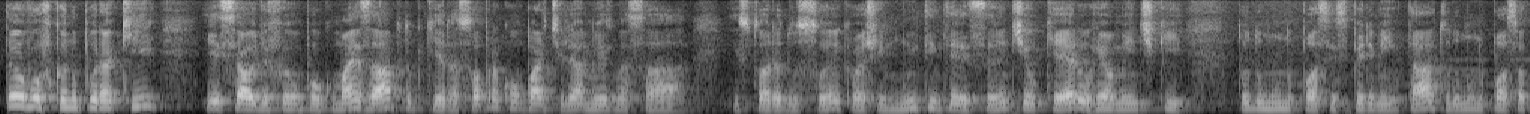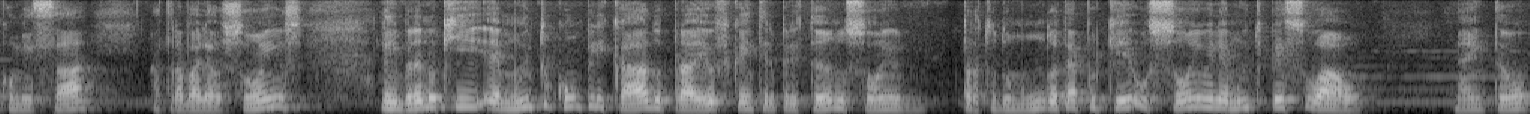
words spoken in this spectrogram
Então eu vou ficando por aqui. Esse áudio foi um pouco mais rápido, porque era só para compartilhar mesmo essa história do sonho, que eu achei muito interessante. Eu quero realmente que todo mundo possa experimentar, todo mundo possa começar a trabalhar os sonhos. Lembrando que é muito complicado para eu ficar interpretando o sonho para todo mundo, até porque o sonho ele é muito pessoal. Né? Então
